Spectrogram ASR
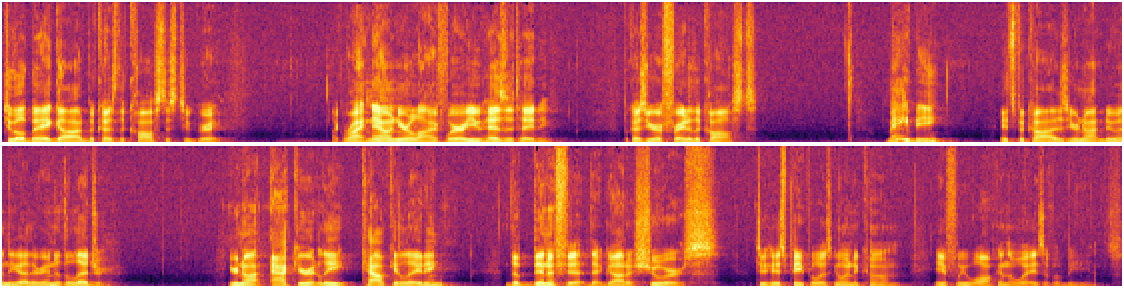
to obey God because the cost is too great? Like right now in your life, where are you hesitating? because you're afraid of the cost. Maybe it's because you're not doing the other end of the ledger. You're not accurately calculating the benefit that God assures to his people is going to come if we walk in the ways of obedience.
